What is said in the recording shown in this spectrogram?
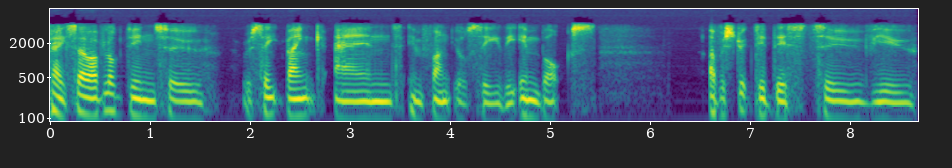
Okay, so I've logged into Receipt Bank and in front you'll see the inbox. I've restricted this to view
